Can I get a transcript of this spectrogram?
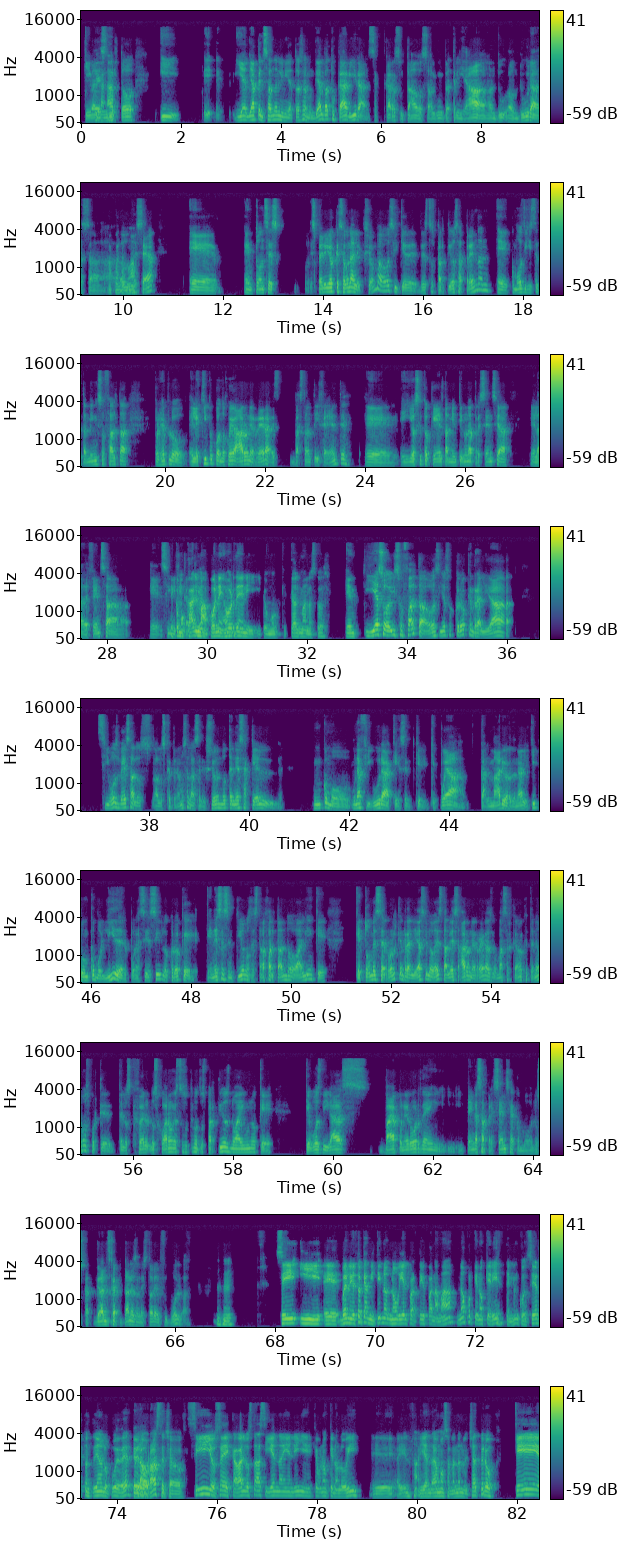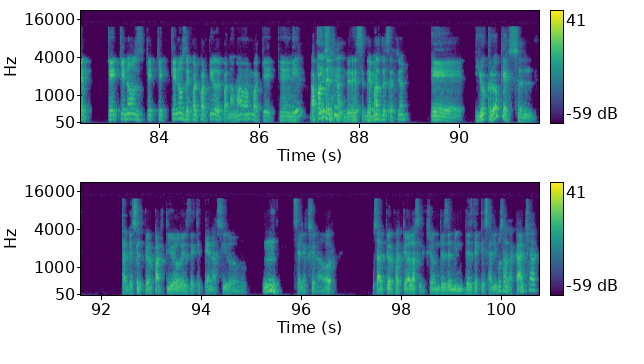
que iba a decidir todo. Y eh, y ya pensando en eliminatorias al mundial, va a tocar ir a sacar resultados a, alguna Trinidad, a, Honduras, a, donde sea. Eh, entonces, espero yo que sea una lección, vamos, y que de, estos partidos aprendan. Eh, como vos dijiste, también hizo falta, por ejemplo, el equipo cuando juega Aaron Herrera es bastante diferente. Eh, y yo siento que él también tiene una presencia en la defensa. Eh, como calma, pone orden y, y como que calma las y eso hizo falta, vos, y eso creo que en realidad, si vos ves a los, a los que tenemos en la selección, no tenés aquel, un como una figura que, que, que pueda calmar y ordenar el equipo, un como líder, por así decirlo. Creo que, que en ese sentido nos está faltando alguien que, que tome ese rol, que en realidad si lo ves, tal vez Aaron Herrera es lo más cercano que tenemos, porque de los que fueron, los jugaron estos últimos dos partidos, no hay uno que, que vos digas vaya a poner orden y, tenga esa presencia como los grandes capitanes en la historia del fútbol. Sí, y eh, bueno, yo tengo que admitir, no, no vi el partido de Panamá, no porque no quería, tenía un concierto, entonces ya no lo pude ver. Pero ahorraste, chavo. Sí, yo sé, Cabal lo estaba siguiendo ahí en línea y qué bueno que no lo vi. Eh, ahí, ahí andábamos hablando en el chat, pero ¿qué, qué, qué nos, qué, qué, qué, nos dejó el partido de Panamá, Bamba? ¿Qué, qué... Eh, aparte de, de, más decepción. Eh, yo creo que es el, tal vez el peor partido desde que Ten ha sido mm. seleccionador. O sea, el peor partido de la selección. Desde, desde que salimos a la cancha,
